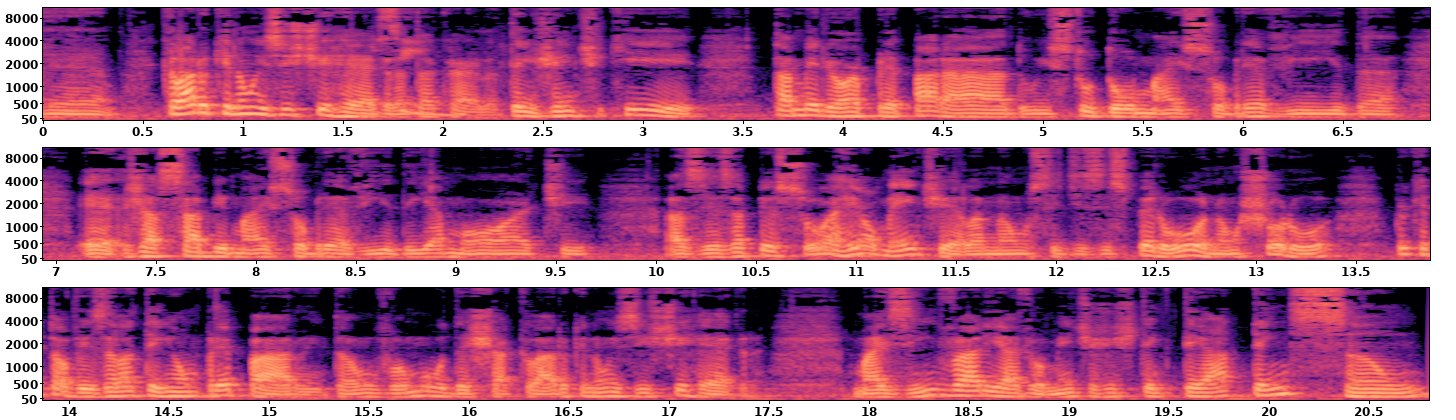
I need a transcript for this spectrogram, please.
é, claro que não existe regra, tá, Sim. tá, Carla? Tem gente que está melhor preparado, estudou mais sobre a vida, é, já sabe mais sobre a vida e a morte. Às vezes a pessoa realmente ela não se desesperou, não chorou, porque talvez ela tenha um preparo. Então vamos deixar claro que não existe regra. Mas invariavelmente a gente tem que ter atenção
